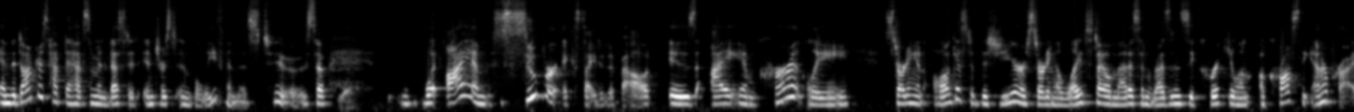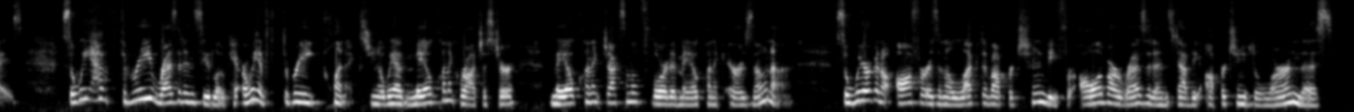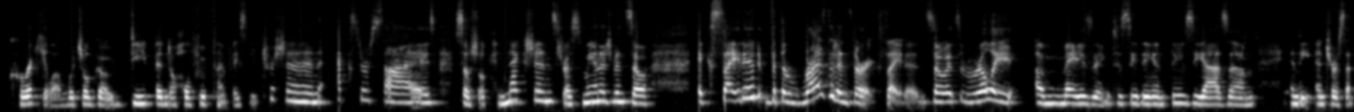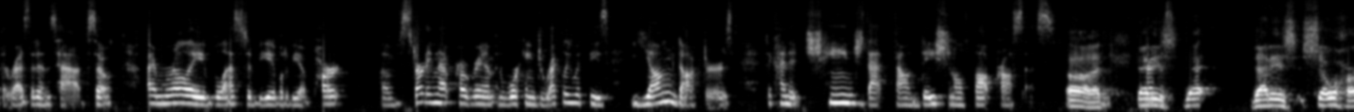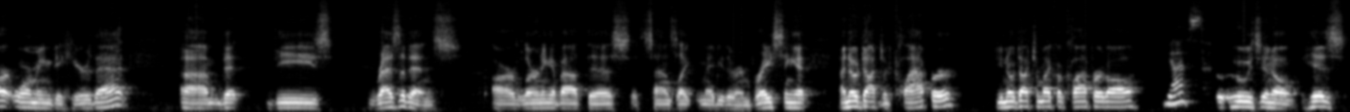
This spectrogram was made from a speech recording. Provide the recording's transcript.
and the doctors have to have some invested interest and belief in this too. So, yeah. What I am super excited about is I am currently starting in August of this year, starting a lifestyle medicine residency curriculum across the enterprise. So we have three residency locations, or we have three clinics. You know, we have Mayo Clinic Rochester, Mayo Clinic Jacksonville, Florida, Mayo Clinic Arizona. So we're going to offer as an elective opportunity for all of our residents to have the opportunity to learn this curriculum, which will go deep into whole food plant based nutrition, exercise, social connection, stress management. So excited, but the residents are excited. So it's really amazing to see the enthusiasm and the interest that the residents have. So I'm really blessed to be able to be a part of starting that program and working directly with these young doctors to kind of change that foundational thought process. Oh, that that is that that is so heartwarming to hear that. Um, that these residents are learning about this. It sounds like maybe they're embracing it. I know Dr. Klaper. Do you know Dr. Michael Klaper at all? Yes. Who's, you know, his,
